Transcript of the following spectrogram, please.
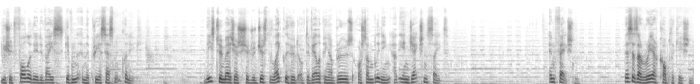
you should follow the advice given in the pre assessment clinic. These two measures should reduce the likelihood of developing a bruise or some bleeding at the injection site. Infection. This is a rare complication.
